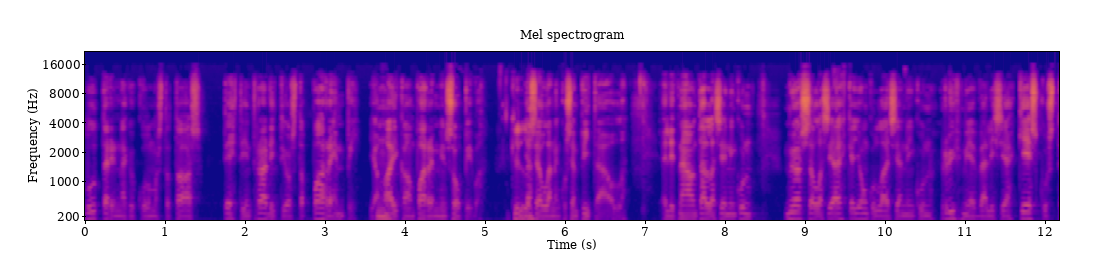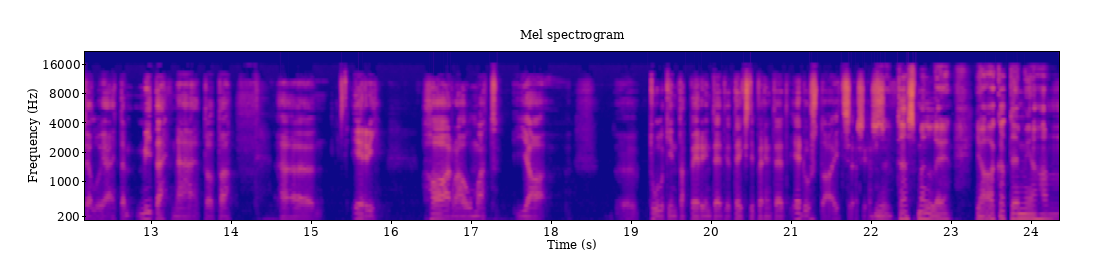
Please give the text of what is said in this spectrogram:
Lutherin näkökulmasta taas tehtiin traditiosta parempi ja mm. aikaan paremmin sopiva. Kyllä. Ja sellainen kuin sen pitää olla. Eli nämä on tällaisia niin kuin, myös sellaisia ehkä jonkunlaisia niin kuin, ryhmien välisiä keskusteluja, että mitä nämä tota, ö, eri haaraumat ja tulkintaperinteet ja tekstiperinteet edustaa itse asiassa. No, täsmälleen. Ja akatemiahan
